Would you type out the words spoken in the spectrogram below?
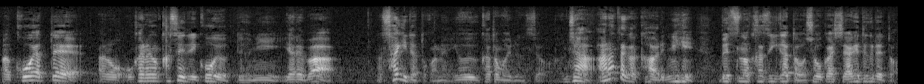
まあ、こうやってあのお金を稼いでいこうよっていうふうにやれば詐欺だとかねいう方もいるんですよ。じゃああなたが代わりに別の稼ぎ方を紹介してあげてくれと。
